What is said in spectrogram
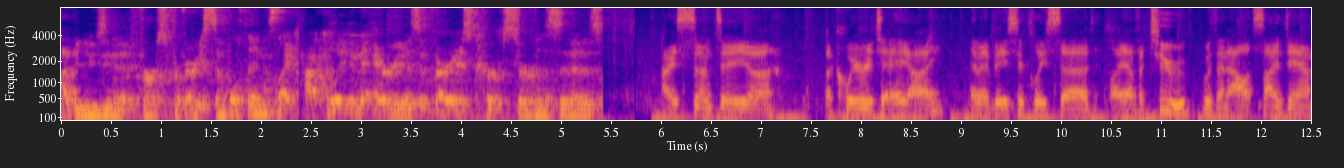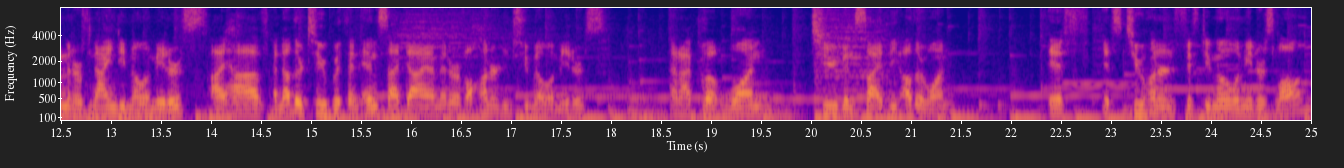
I've been using it first for very simple things like calculating the areas of various curved surfaces. I sent a, uh, a query to AI and I basically said, I have a tube with an outside diameter of 90 millimeters. I have another tube with an inside diameter of 102 millimeters. And I put one tube inside the other one. If it's 250 millimeters long,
